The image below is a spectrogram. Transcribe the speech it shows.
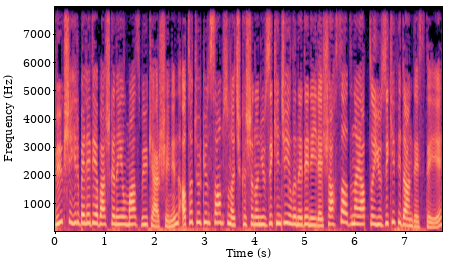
Büyükşehir Belediye Başkanı Yılmaz Büyükerşen'in Atatürk'ün Samsun'a çıkışının 102. yılı nedeniyle şahsı adına yaptığı 102 fidan desteği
